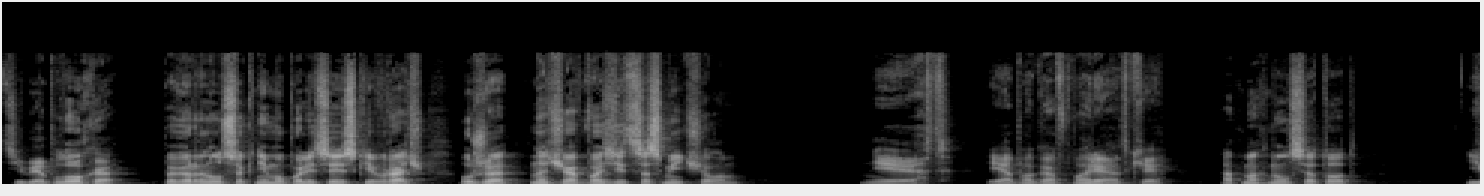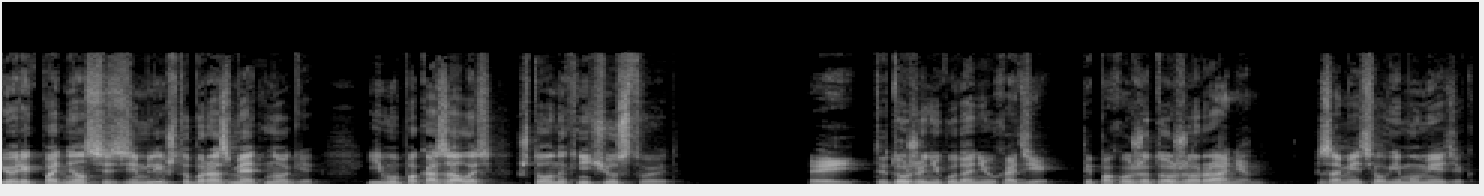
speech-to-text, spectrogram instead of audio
«Тебе плохо?» – повернулся к нему полицейский врач, уже начав возиться с Митчеллом. «Нет, я пока в порядке», – отмахнулся тот. Йорик поднялся с земли, чтобы размять ноги. Ему показалось, что он их не чувствует. «Эй, ты тоже никуда не уходи. Ты, похоже, тоже ранен», – заметил ему медик.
